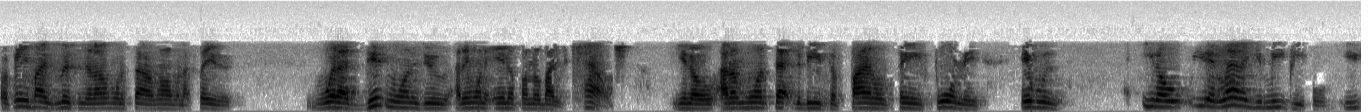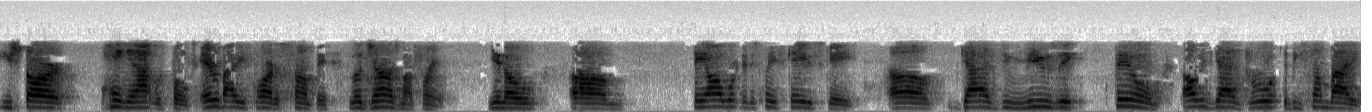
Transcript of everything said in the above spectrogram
or if anybody's listening, I don't want to sound wrong when I say this. What I didn't want to do, I didn't want to end up on nobody's couch. You know, I don't want that to be the final thing for me. It was, you know, in Atlanta, you meet people. You you start hanging out with folks. Everybody's part of something. Lil Jon's my friend. You know, um, they all worked at this place, Skate Escape. Uh, guys do music, film. All these guys grew up to be somebody,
